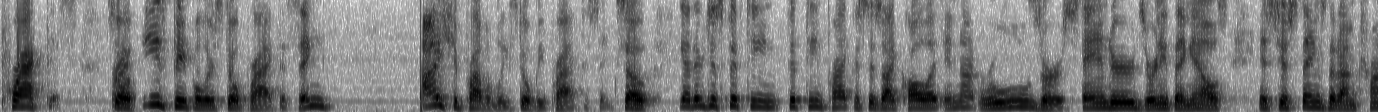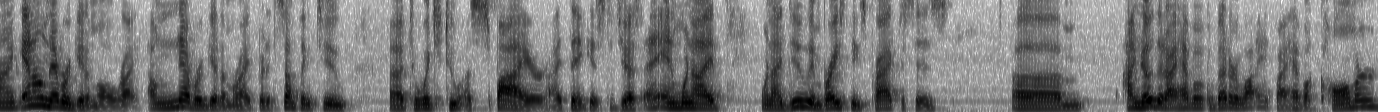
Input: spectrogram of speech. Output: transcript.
practice. So Right. if these people are still practicing, I should probably still be practicing. So yeah, they're just 15, 15 practices, I call it, and not rules or standards or anything else. It's just things that I'm trying, and I'll never get them all right. I'll never get them right, but it's something to uh, to which to aspire. I think is to just and when I when I do embrace these practices, um, I know that I have a better life. I have a calmer,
